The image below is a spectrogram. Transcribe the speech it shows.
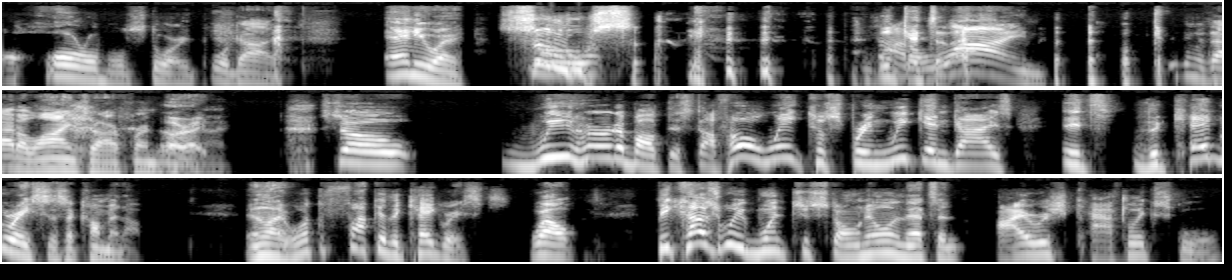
a horrible story. Poor guy. Anyway, Zeus. we'll get to that. line. Everything was out of line to our friend. All right. Guy. So we heard about this stuff. Oh, wait till spring weekend, guys. It's the keg races are coming up. And like, what the fuck are the keg races? Well, because we went to Stonehill and that's an Irish Catholic school,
